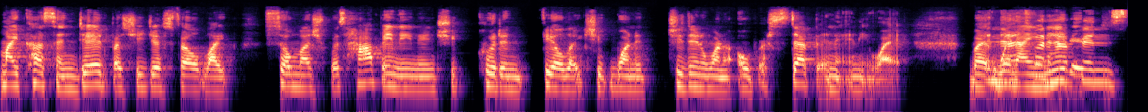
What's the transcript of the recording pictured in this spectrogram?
My cousin did, but she just felt like so much was happening and she couldn't feel like she wanted, she didn't want to overstep in any way. But and when I what needed, happens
